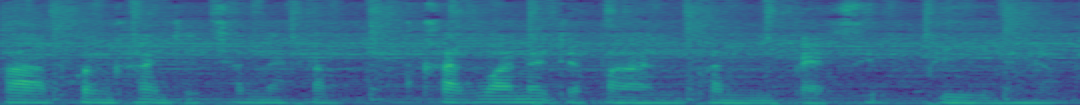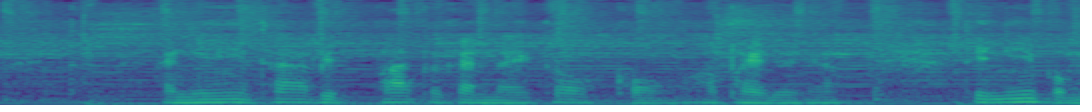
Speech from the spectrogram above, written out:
ภาพค่อนข้างจะชัดนะครับ คาดว่าน่าจะประมาณพันแปดสิบปีนะครับ อันนี้ถ้าผิดพลาดประกันใดก็ขออภัยด้วยครับ ทีนี้ผม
